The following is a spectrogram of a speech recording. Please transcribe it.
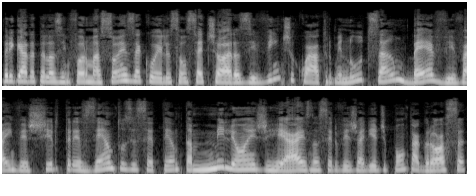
Obrigada pelas informações, Zé Coelho. São 7 horas e 24 minutos. A Ambev vai investir 370 milhões de reais na cervejaria de Ponta Grossa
